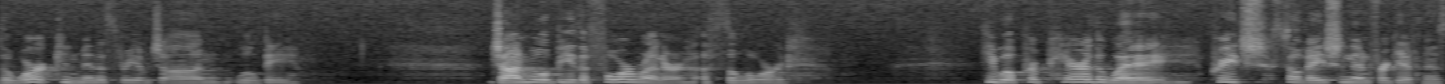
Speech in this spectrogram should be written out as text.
the work and ministry of John will be. John will be the forerunner of the Lord. He will prepare the way, preach salvation and forgiveness.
